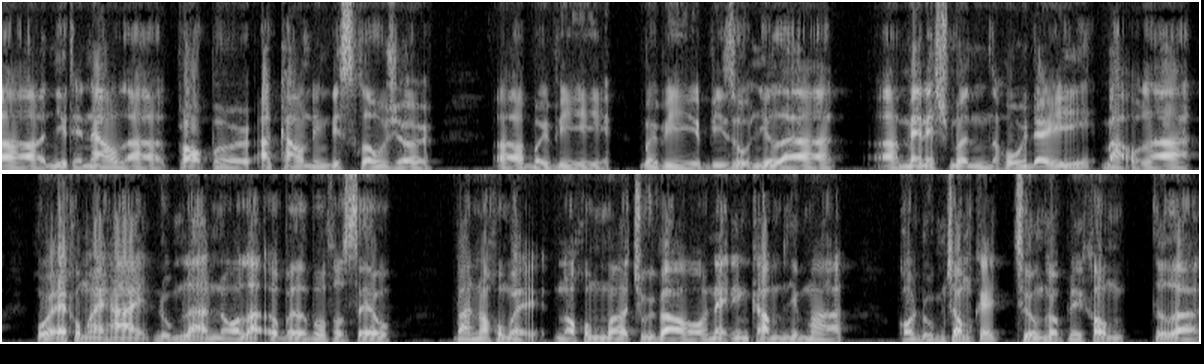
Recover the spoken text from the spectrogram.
uh, như thế nào là proper accounting disclosure. Uh, bởi vì bởi vì ví dụ như là uh, management hồi đấy bảo là hồi 2022 đúng là nó là available for sale và nó không phải nó không uh, chui vào net income nhưng mà có đúng trong cái trường hợp đấy không? Tức là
